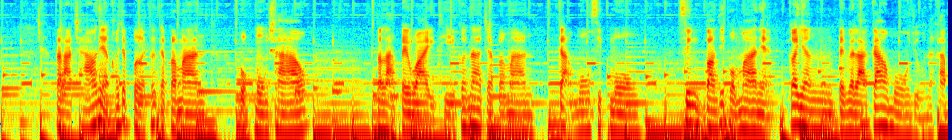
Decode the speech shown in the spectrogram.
57 ตลาดเช้าเนี่ยเขาจะเปิดตั้งแต่ประมาณ 6โมงเช้า ตลาดไปวายอีกทีก็น่าจะประมาณ9โมง10 โมง ซึ่งตอนที่ผมมาเนี่ยก็ยังเป็นเวลา 9 โมงอยู่นะครับ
